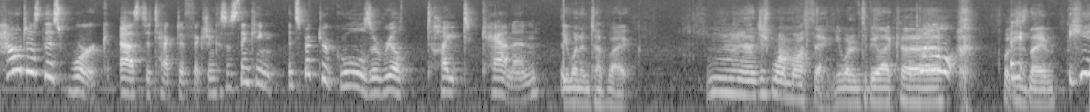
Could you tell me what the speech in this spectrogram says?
How does this work as detective fiction? Because I was thinking Inspector Goole's a real tight canon. You want him to have like, mm, just one more thing. You want him to be like, uh, Well, what's his name? He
